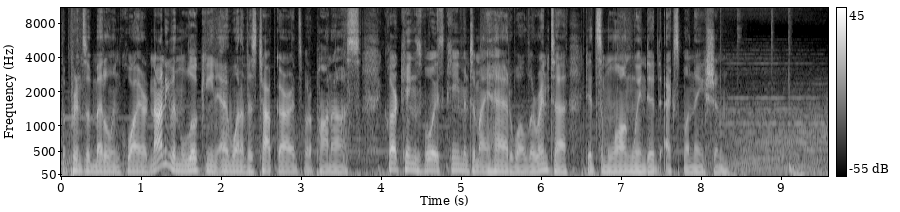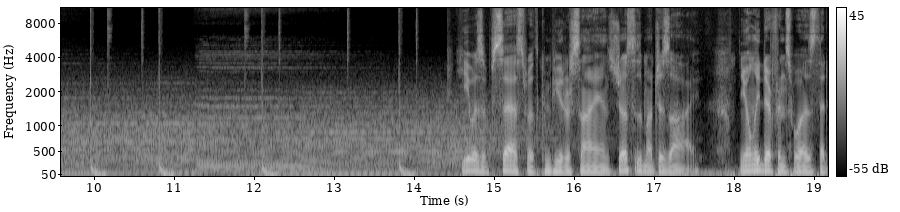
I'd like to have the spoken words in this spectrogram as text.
The Prince of Metal inquired, not even looking at one of his top guards, but upon us. Clark King's voice came into my head while Lorinta did some long winded explanation. He was obsessed with computer science just as much as I. The only difference was that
